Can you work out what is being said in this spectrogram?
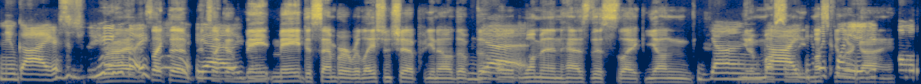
New guy or something. Right. like, it's like the it's yeah, like a like May the, May December relationship. You know, the the yeah. old woman has this like young young you know muscly, guy. muscular like guy. Old,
